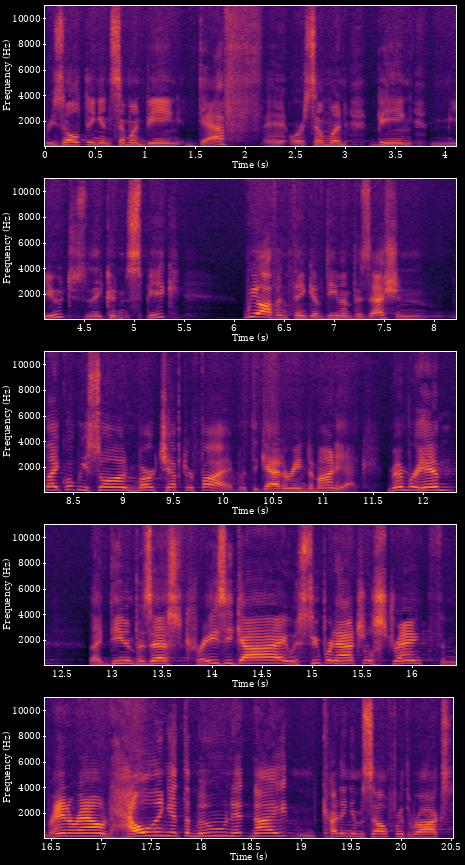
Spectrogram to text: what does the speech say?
resulting in someone being deaf eh, or someone being mute so they couldn't speak. We often think of demon possession like what we saw in Mark chapter 5 with the Gadarene demoniac. Remember him? Like demon possessed crazy guy with supernatural strength and ran around howling at the moon at night and cutting himself with rocks.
